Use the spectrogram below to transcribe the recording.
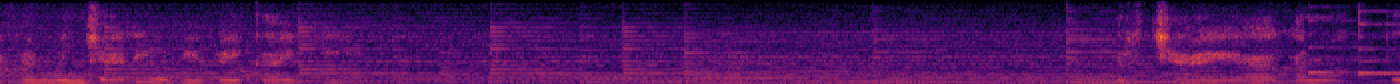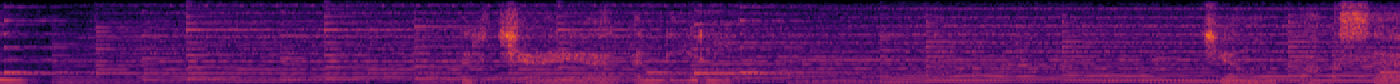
akan menjadi lebih baik lagi. Percaya akan waktu, percaya akan diri. Jangan paksa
